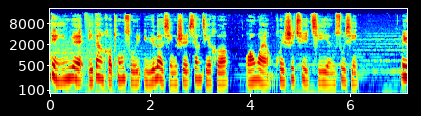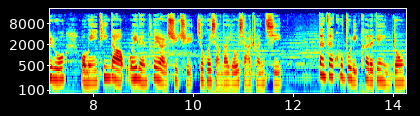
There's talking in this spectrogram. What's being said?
典音乐一旦和通俗娱乐形式相结合，往往会失去其严肃性。例如，我们一听到威廉·推尔序曲，就会想到游侠传奇。但在库布里克的电影中，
